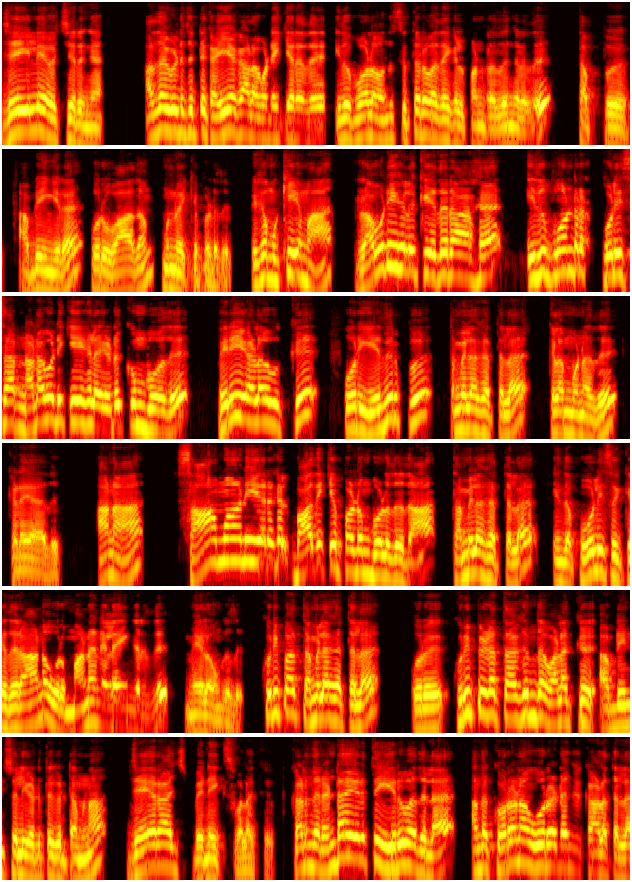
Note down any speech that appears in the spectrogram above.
ஜெயிலே வச்சிருங்க. அதை விடுத்துட்டு கைய கால உடைக்கிறது இது போல வந்து சித்திரவதைகள் பண்றதுங்கிறது தப்பு அப்படிங்கிற ஒரு வாதம் முன்வைக்கப்படுது. மிக முக்கியமா ரவுடிகளுக்கு எதிராக இது போன்ற போலீசார் நடவடிக்கைகளை எடுக்கும் போது பெரிய அளவுக்கு ஒரு எதிர்ப்பு தமிழகத்துல கிளம்புனது கிடையாது. ஆனா சாமானியர்கள் பாதிக்கப்படும் பொழுதுதான் தமிழகத்துல இந்த போலீஸுக்கு எதிரான ஒரு மனநிலைங்கிறது மேலோங்குது. குறிப்பா தமிழகத்துல ஒரு குறிப்பிடத்தகுந்த வழக்கு அப்படின்னு சொல்லி எடுத்துக்கிட்டோம்னா ஜெயராஜ் பெனிக்ஸ் வழக்கு. கடந்த ரெண்டாயிரத்தி இருபதுல அந்த கொரோனா ஊரடங்கு காலத்துல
